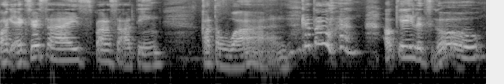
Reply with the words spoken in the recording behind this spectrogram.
pag-exercise para sa ating katawan. Katawan. Okay, let's go.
